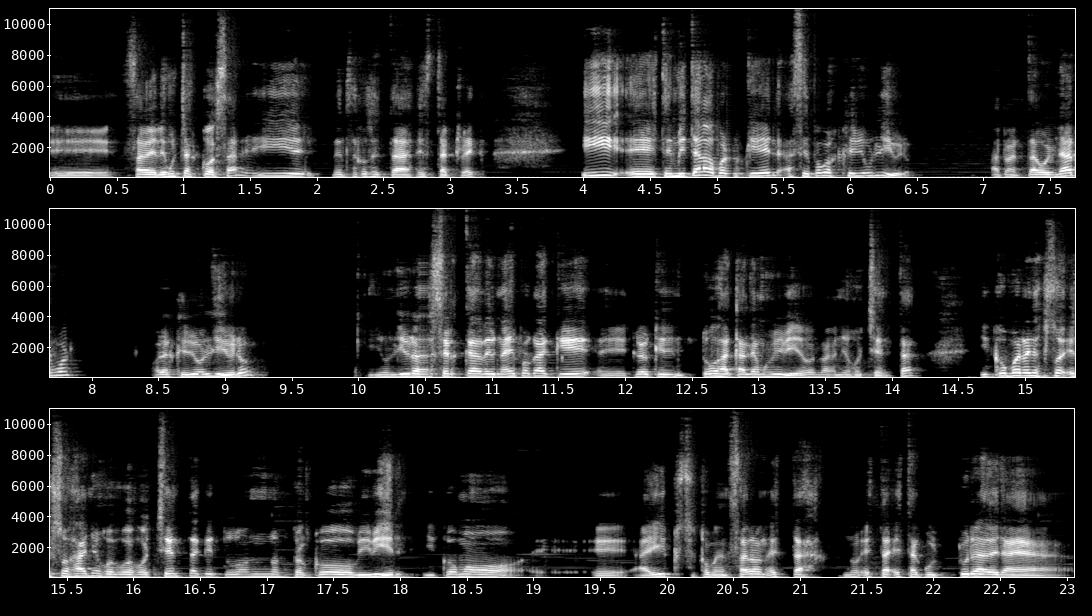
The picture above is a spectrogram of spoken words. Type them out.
Eh, sabe de muchas cosas y entre esas cosas está Star Trek. Y eh, está invitado porque él hace poco escribió un libro. Ha plantado un árbol, ahora escribió un libro, y un libro acerca de una época que eh, creo que todos acá le hemos vivido, en los años 80, y cómo eran esos, esos años 80 que todos nos tocó vivir, y cómo eh, ahí comenzaron esta, esta, esta cultura de la,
